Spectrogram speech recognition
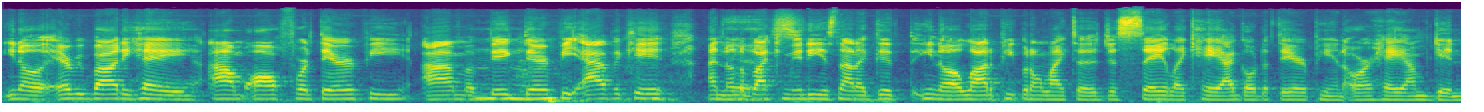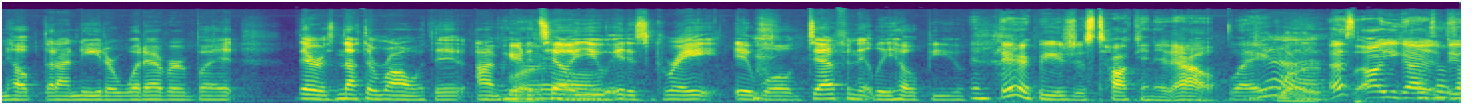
you know, everybody, hey, I'm all for therapy. I'm a big mm-hmm. therapy advocate. I know the black community is not a good. You know, a lot of people don't like to just say like, hey, I go to therapy, and or hey, I'm getting help that I need or whatever, but. There is nothing wrong with it. I'm here to tell you it is great. It will definitely help you. And therapy is just talking it out. Like Yeah. Right. that's all you gotta That's do.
